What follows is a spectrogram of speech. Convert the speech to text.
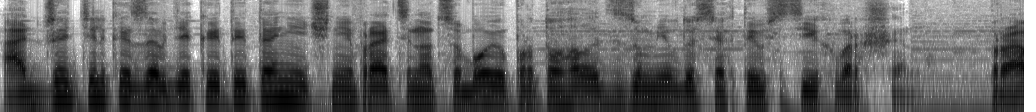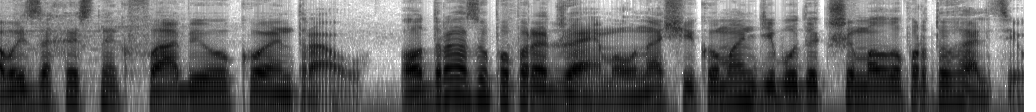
адже тільки завдяки титанічній праці над собою португалець зумів досягти всіх вершин. Правий захисник Фабіо Коентрау. Одразу попереджаємо, у нашій команді буде чимало португальців.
